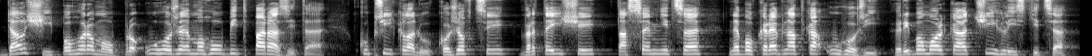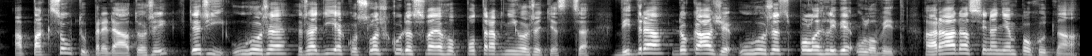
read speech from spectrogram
Další pohromou pro úhoře mohou být parazité, ku příkladu kožovci, vrtejši, tasemnice nebo krevnatka úhoří, rybomorka či hlístice. A pak jsou tu predátoři, kteří úhoře řadí jako složku do svého potravního řetězce. Vidra dokáže úhoře spolehlivě ulovit a ráda si na něm pochutná.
